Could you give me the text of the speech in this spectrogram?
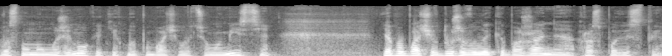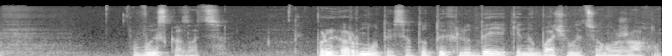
в основному жінок, яких ми побачили в цьому місці, я побачив дуже велике бажання розповісти, висказатися пригорнутися до тих людей, які не бачили цього жаху,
